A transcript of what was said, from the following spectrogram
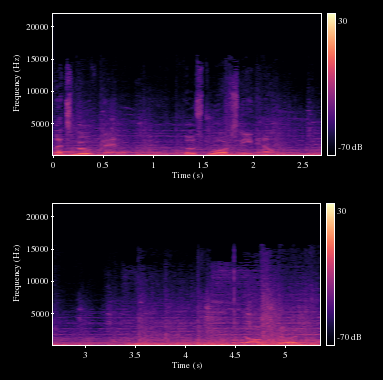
Let's move, men. Those dwarves need help. Job done.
